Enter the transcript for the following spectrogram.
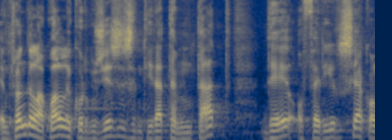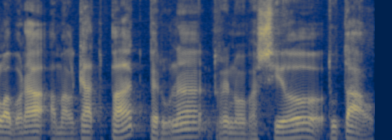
enfront de la qual Le Corbusier se sentirà temptat d'oferir-se a col·laborar amb el GATPAD per una renovació total,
